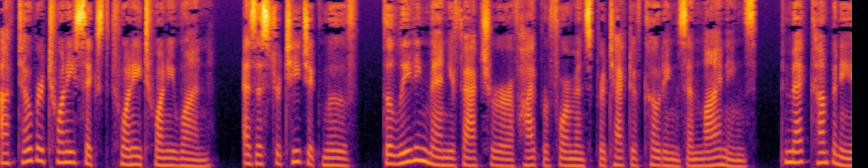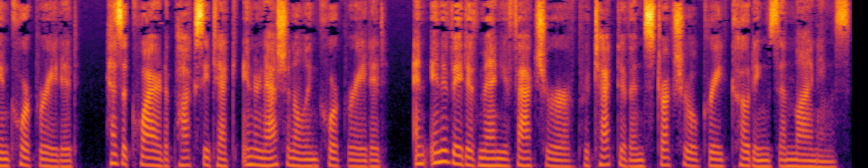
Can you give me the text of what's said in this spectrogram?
October 26, 2021, as a strategic move, the leading manufacturer of high performance protective coatings and linings, Met Company Incorporated, has acquired EpoxyTech International Incorporated, an innovative manufacturer of protective and structural grade coatings and linings.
